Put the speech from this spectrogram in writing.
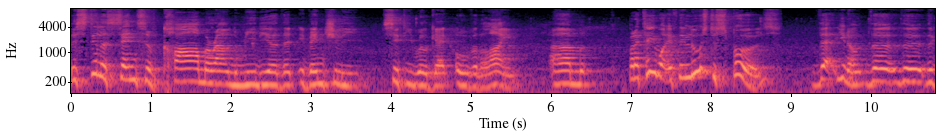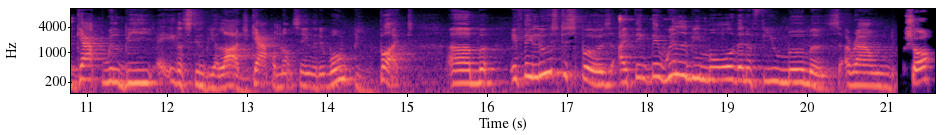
there's still a sense of calm around the media that eventually City will get over the line. Um, but I tell you what, if they lose to Spurs, that you know the, the the gap will be it'll still be a large gap. I'm not saying that it won't be, but um, if they lose to Spurs, I think there will be more than a few murmurs around sure.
